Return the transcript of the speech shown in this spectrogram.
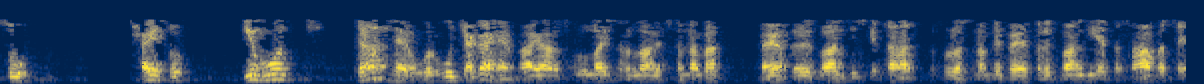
سو. سو یہ وہ درخت ہے اور وہ جگہ ہے بایا رسول اللہ صلی اللہ علیہ وسلم بیعت رضوان جس کے تحت رسول اللہ علیہ وسلم نے بیعت رضوان لیا تھا صحابت ہے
